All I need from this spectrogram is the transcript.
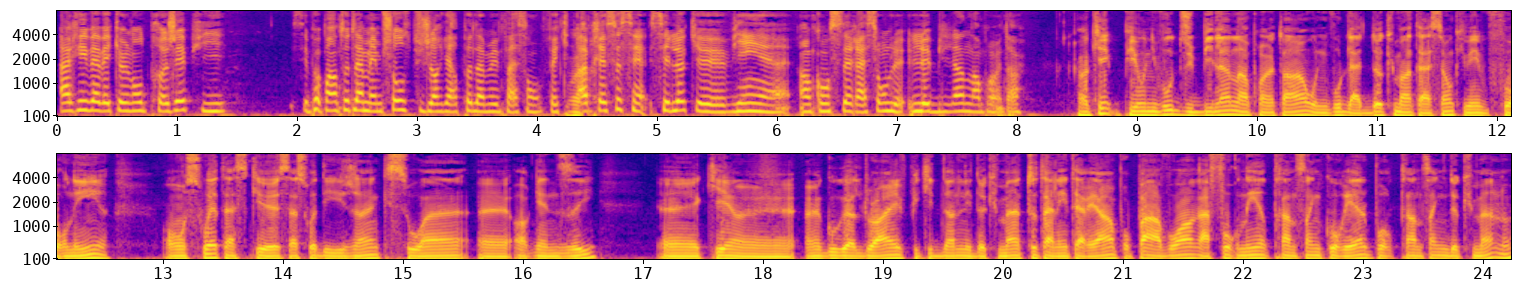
arrive avec un autre projet, puis c'est pas pantoute la même chose, puis je le regarde pas de la même façon. Fait que Ouais. après ça, c'est là que vient euh, en considération le, le bilan de l'emprunteur. OK. Puis au niveau du bilan de l'emprunteur, au niveau de la documentation qu'il vient vous fournir, on souhaite à ce que ça soit des gens qui soient euh, organisés, euh, qui aient un, un Google Drive puis qui te donnent les documents tout à l'intérieur pour pas avoir à fournir 35 courriels pour 35 documents. Là.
